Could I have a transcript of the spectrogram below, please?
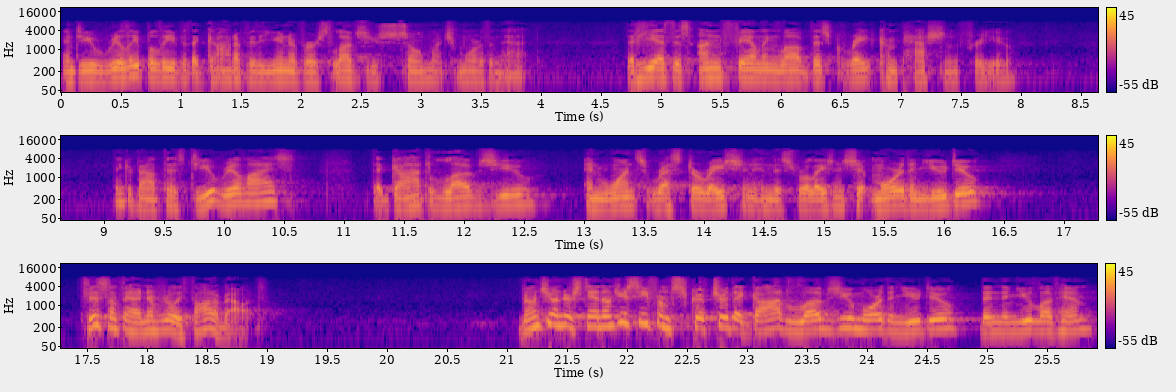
And do you really believe that the God of the universe loves you so much more than that? That He has this unfailing love, this great compassion for you. Think about this. Do you realize that God loves you and wants restoration in this relationship more than you do? This is something I never really thought about. Don't you understand? Don't you see from scripture that God loves you more than you do, than, than you love Him?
